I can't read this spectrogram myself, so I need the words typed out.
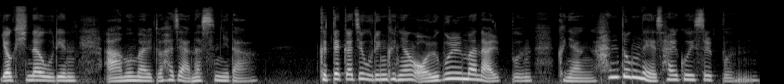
역시나 우린 아무 말도 하지 않았습니다. 그때까지 우린 그냥 얼굴만 알 뿐, 그냥 한 동네에 살고 있을 뿐.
